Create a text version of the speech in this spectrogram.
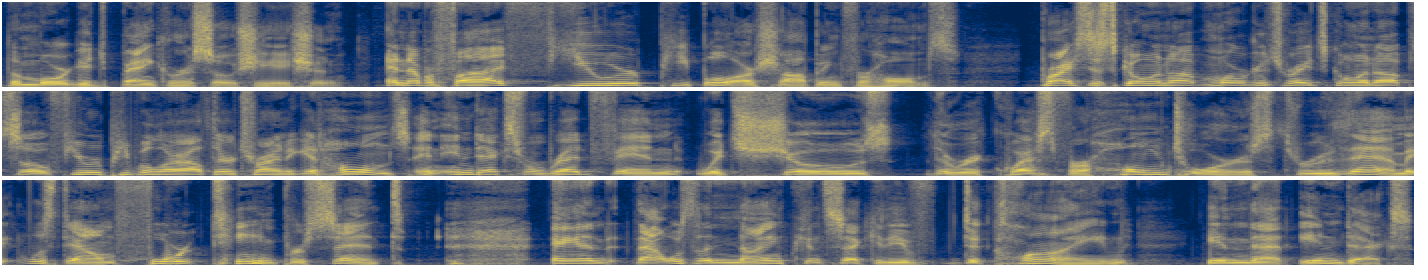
the Mortgage Banker Association. And number five, fewer people are shopping for homes prices going up, mortgage rates going up, so fewer people are out there trying to get homes. An index from Redfin, which shows the request for home tours through them, it was down 14%. And that was the ninth consecutive decline in that index.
